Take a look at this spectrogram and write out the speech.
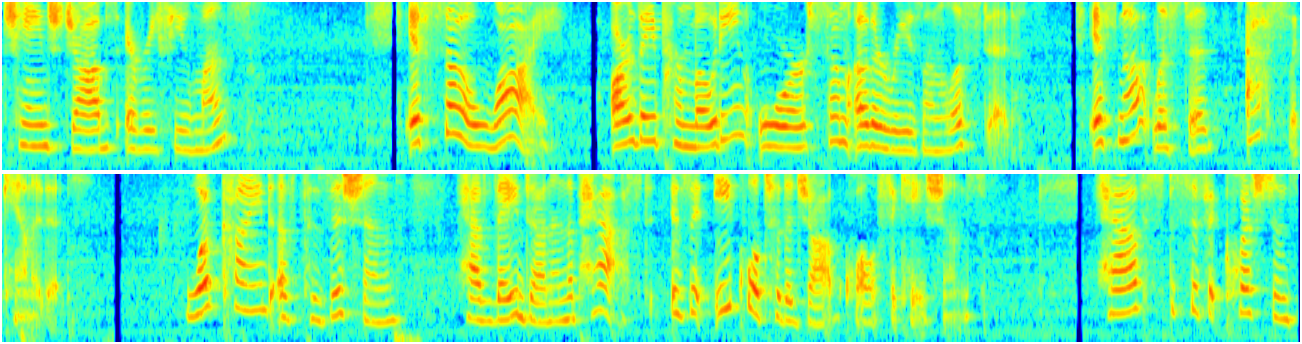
change jobs every few months? If so, why? Are they promoting or some other reason listed? If not listed, ask the candidate. What kind of position have they done in the past? Is it equal to the job qualifications? Have specific questions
